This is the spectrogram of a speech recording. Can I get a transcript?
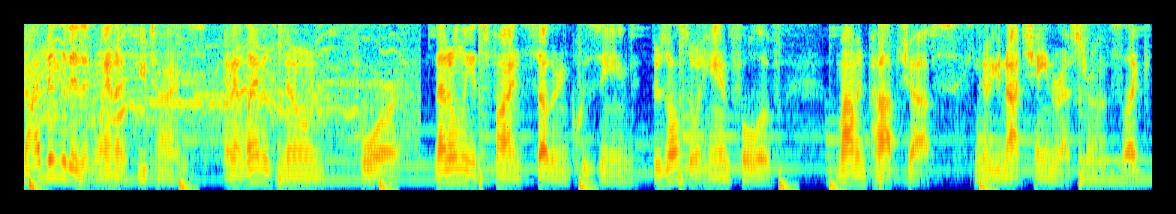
Now, I visited Atlanta a few times, and Atlanta's known for not only its fine southern cuisine, there's also a handful of mom and pop shops. You know, you're not chain restaurants. Like,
